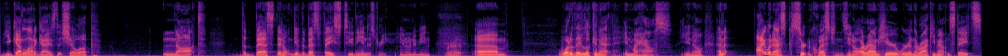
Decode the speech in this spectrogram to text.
you got a lot of guys that show up not the best. They don't give the best face to the industry. You know what I mean? Right. Um, what are they looking at in my house? You know, and I would ask certain questions. You know, around here we're in the Rocky Mountain states,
